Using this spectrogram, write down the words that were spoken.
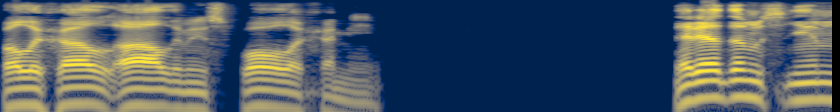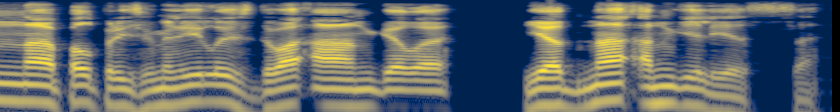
полыхал алыми сполохами. Рядом с ним на пол приземлилось два ангела и одна ангелесса.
